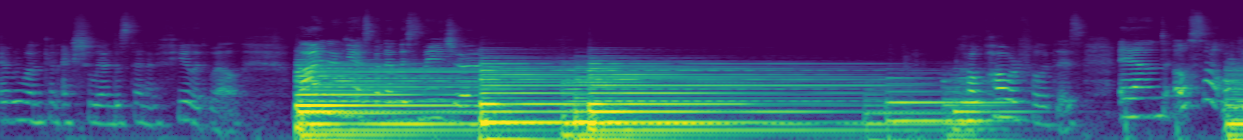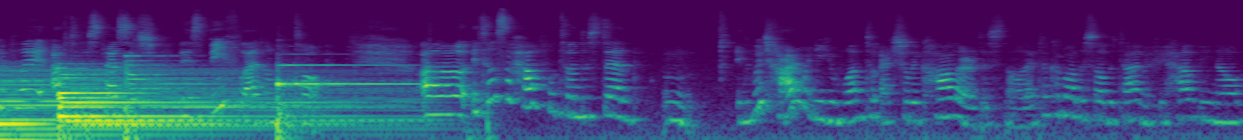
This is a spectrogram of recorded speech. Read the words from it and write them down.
Everyone can actually understand and feel it well. Minor, yes, but then this major. How powerful it is. And also, when you play after this passage, this B flat on the top, uh, it's also helpful to understand mm, in which harmony you want to actually color this note. I talk about this all the time. If you have, you know,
